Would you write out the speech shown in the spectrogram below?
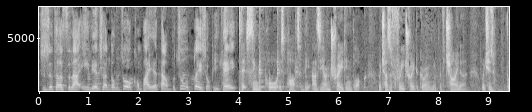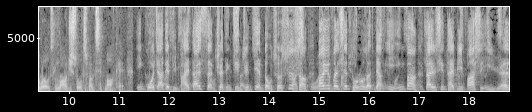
只是特斯拉一连串动作，恐怕也挡不住对手 PK。That Singapore is part of the ASEAN trading bloc, which has a free trade agreement with China, which is the world's largest automotive market. 英国家电品牌 Dyson 确定进军电动车市场，八月份先投入了两亿英镑，大约 新台币八十亿元。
